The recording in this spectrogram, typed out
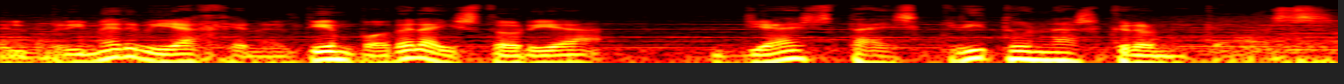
El primer viaje en el tiempo de la historia ya está escrito en las crónicas.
